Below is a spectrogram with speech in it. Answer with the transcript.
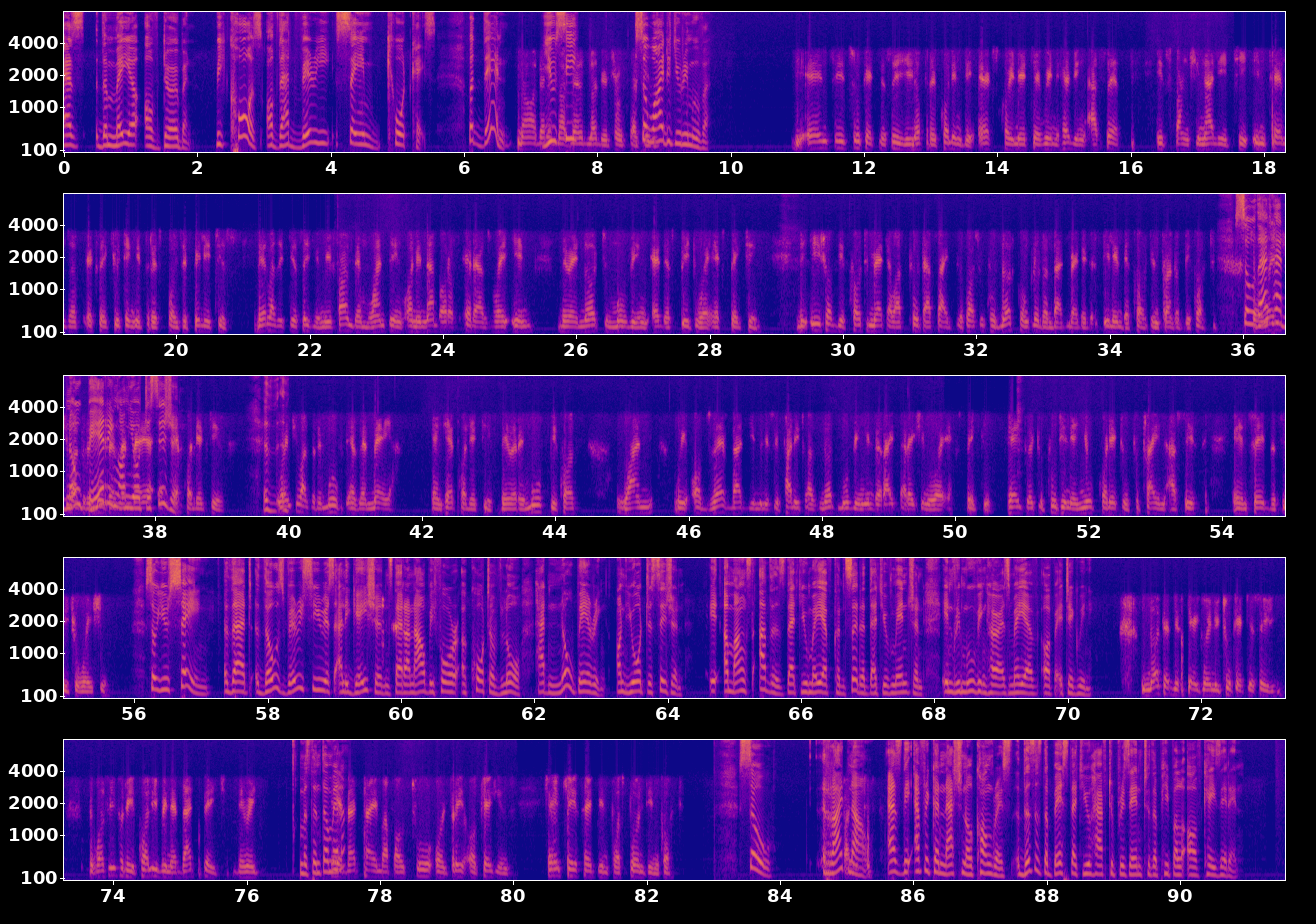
as the mayor of Durban because of that very same court case. But then no, you not, see, not the truth. So why did you remove her? The ANC took a decision of recalling the ex-coordinator when having assessed its functionality in terms of executing its responsibilities there was a decision. We found them wanting on a number of areas wherein they were not moving at the speed we were expecting. The issue of the court matter was put aside because we could not conclude on that matter. Still in the court, in front of the court. So, so that had no bearing on your decision. Collective, when she was removed as a mayor and her collective, they were removed because one, we observed that the municipality was not moving in the right direction we were expecting we to put in a new collective to try and assist and save the situation. So you're saying that those very serious allegations that are now before a court of law had no bearing on your decision eh, amongst others that you may have considered that you've mentioned in removing her as mayor of, of eThekwini? Not at the stage when we took a decision. Because if you recall, even at that stage, they were Mr. Ntombela? at that time about two or three occasions, her case had been postponed in court. So, right now, as the African National Congress, this is the best that you have to present to the people of KZN.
